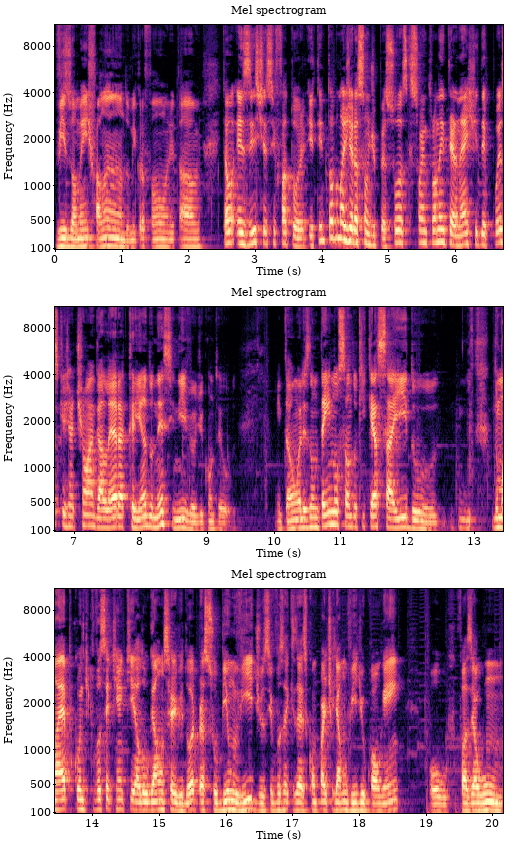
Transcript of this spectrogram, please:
visualmente falando, microfone e tal. Então, existe esse fator. E tem toda uma geração de pessoas que só entrou na internet depois que já tinha uma galera criando nesse nível de conteúdo. Então, eles não têm noção do que é sair do, de uma época onde você tinha que alugar um servidor para subir um vídeo, se você quisesse compartilhar um vídeo com alguém ou fazer algum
